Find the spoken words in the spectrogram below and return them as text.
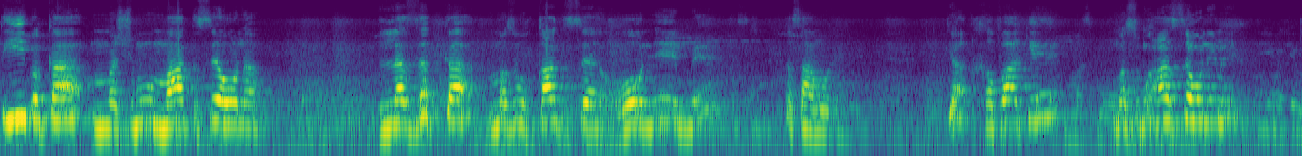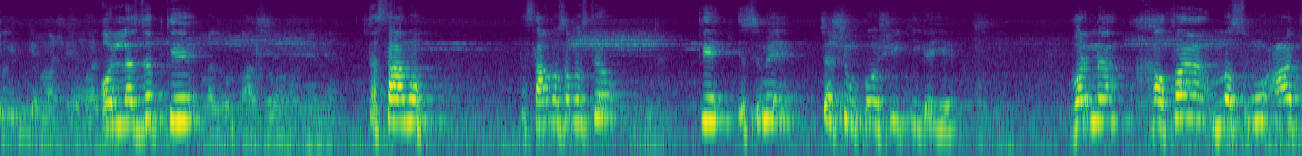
तीब का मशमूमात से होना, लज्जत का मजूक़ात से होने में तसामु है। क्या खफा के मसमूआत से होने में? और लज्जत के तसामो तसामो समझते हो कि इसमें चश्म पोशी की गई है। वरना खफा मसमूआत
